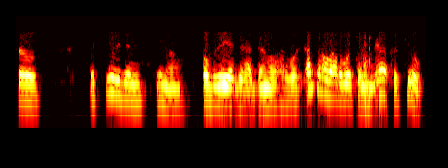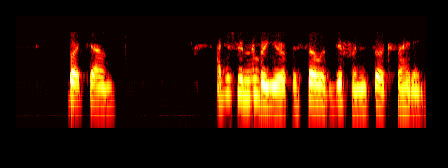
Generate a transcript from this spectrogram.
So it's really been, you know, over the years that I've done a lot of work. I've done a lot of work in America too, but um I just remember Europe is so different and so exciting,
